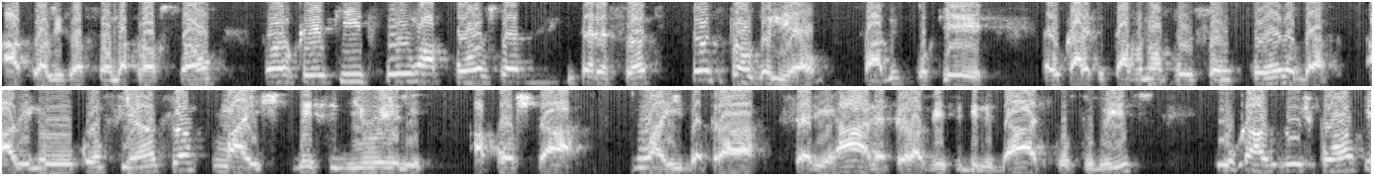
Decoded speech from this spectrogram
a atualização da profissão. Então eu creio que foi uma aposta interessante, tanto para o Daniel, sabe? Porque é o cara que estava numa posição cômoda ali no confiança, mas decidiu ele apostar numa ida para Série A, né, pela visibilidade, por tudo isso. E o caso do esporte,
